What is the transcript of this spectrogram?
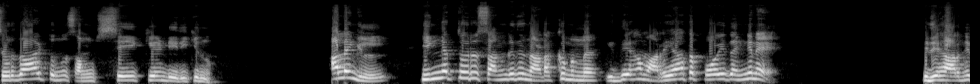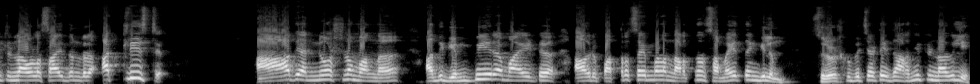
ചെറുതായിട്ടൊന്ന് സംശയിക്കേണ്ടിയിരിക്കുന്നു. അല്ലെങ്കിൽ ഇങ്ങനത്തെ ഒരു സംഗതി നടക്കുമെന്ന് ഇദ്ദേഹം അറിയാതെ പോയത് എങ്ങനെ? ഇദ്ദേഹം അറിഞ്ഞിട്ടുണ്ടാവാനുള്ള സാധ്യത ഉണ്ടല്ലോ. അറ്റ്ലീസ്റ്റ് ആദ്യ അന്വേഷണം വന്ന് അതിഗംഭീരമായിട്ട് ആ ഒരു പത്രസമ്മേളനം നടത്തുന്ന സമയത്തെങ്കിലും സുരേഷ് കുപ്പിച്ചേട്ടൻ ഇത് അറിഞ്ഞിട്ടുണ്ടാവില്ലേ?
